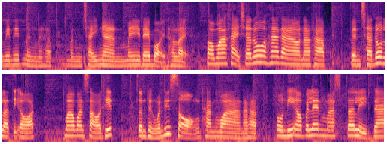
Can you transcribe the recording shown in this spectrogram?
ไว้นิดนึงนะครับ มันใช้งานไม่ได้บ่อยเท่าไหร่ ต่อมาไข่ Shadow 5ดาวนะครับ เป็น Shadow Latios มาวันเสาร์อาทิตย์ จนถึงวันที่ 2 ธันวานะครับ ตัวนี้เอาไปเล่น Master League ได้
